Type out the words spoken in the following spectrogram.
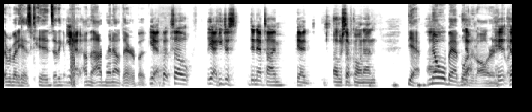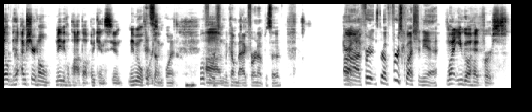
everybody has kids. I think I'm, yeah, I'm the odd man out there, but yeah, but so yeah, he just didn't have time. He had other stuff going on. Yeah, no uh, bad blood no, at all. Or he'll, he'll, he'll, I'm sure he'll maybe he'll pop up again soon. Maybe we'll force at some him. point. We'll force um, him to come back for an episode. All right. Uh, for, so first question, yeah. Why don't you go ahead first?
